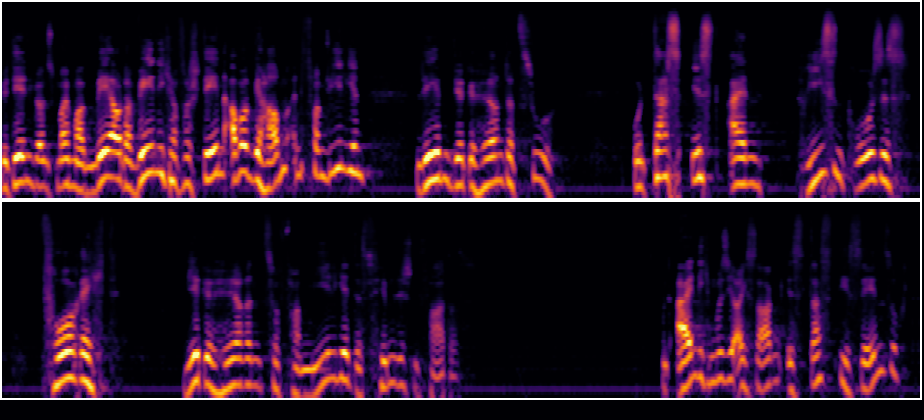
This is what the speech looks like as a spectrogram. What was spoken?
mit denen wir uns manchmal mehr oder weniger verstehen, aber wir haben ein Familienleben, wir gehören dazu. Und das ist ein riesengroßes Vorrecht. Wir gehören zur Familie des himmlischen Vaters. Und eigentlich muss ich euch sagen, ist das die Sehnsucht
